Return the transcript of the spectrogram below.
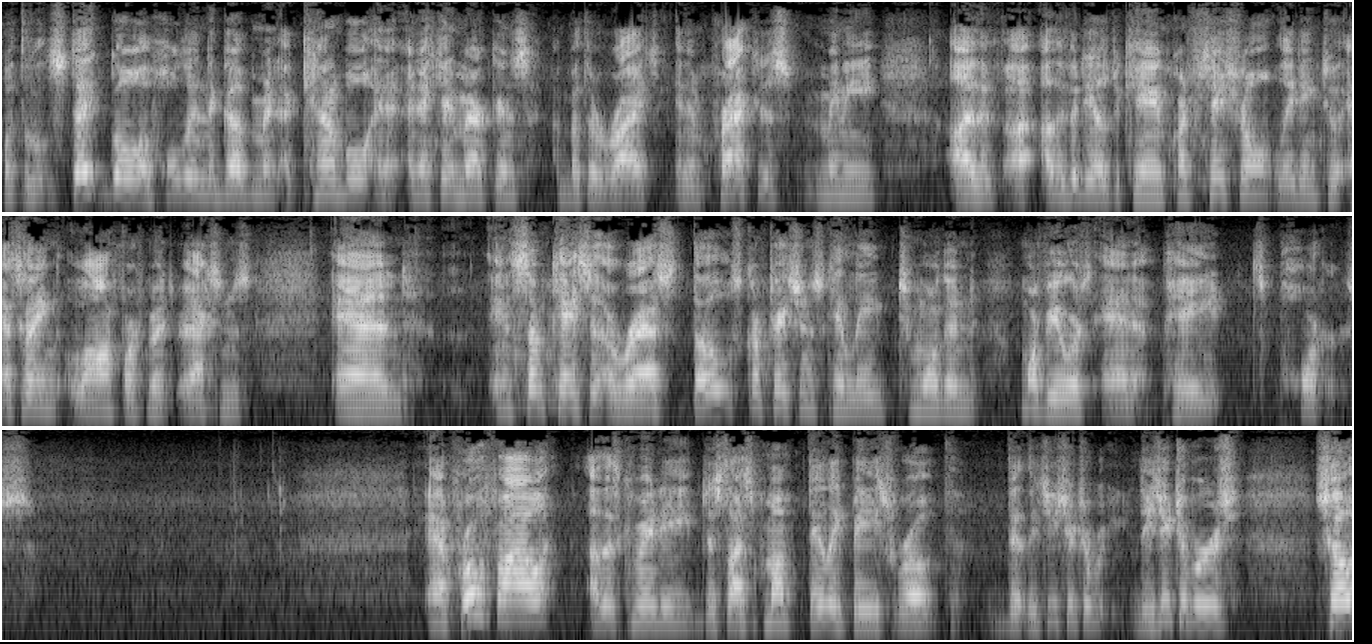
with the state goal of holding the government accountable and educating Americans about their rights. And in practice, many other, uh, other videos became confrontational, leading to escalating law enforcement reactions and in some cases arrests. Those confrontations can lead to more than more viewers and paid supporters. In a profile of this community just last month, Daily Beast wrote that these, YouTuber, these YouTubers show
